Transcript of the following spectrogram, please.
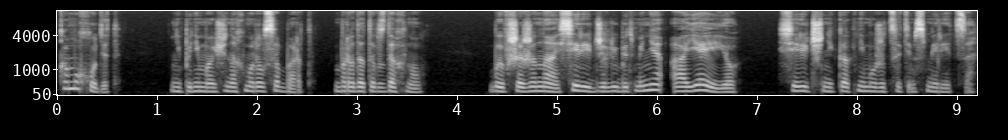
кому ходит?» Непонимающе нахмурился Барт. Бородатый вздохнул. «Бывшая жена Сириджа любит меня, а я ее. Сиридж никак не может с этим смириться».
